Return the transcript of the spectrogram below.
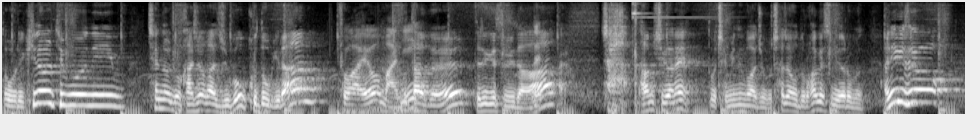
또 우리 키널튜브님 채널도 가셔가지고 구독이랑 좋아요 많이. 부탁을 드리겠습니다. 네. 자, 다음 시간에 또 재밌는 거 가지고 찾아오도록 하겠습니다, 여러분. 안녕히 계세요!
